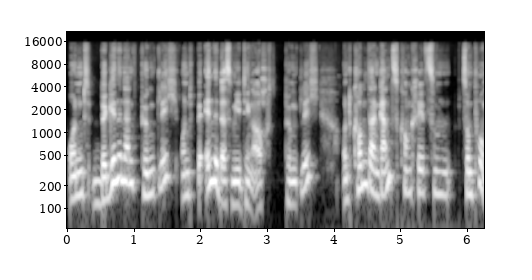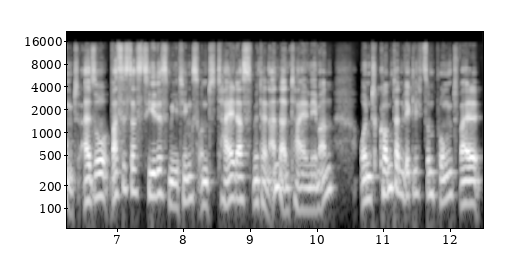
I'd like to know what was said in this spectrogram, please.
und beginne dann pünktlich und beende das Meeting auch pünktlich und komm dann ganz konkret zum, zum Punkt. Also, was ist das Ziel des Meetings und teil das mit deinen anderen Teilnehmern und kommt dann wirklich zum Punkt, weil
